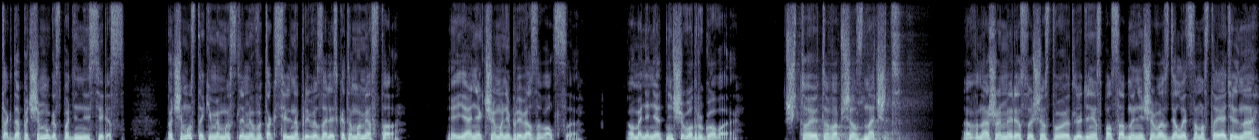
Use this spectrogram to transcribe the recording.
Тогда почему, господин Несирис? Почему с такими мыслями вы так сильно привязались к этому месту? Я ни к чему не привязывался. У меня нет ничего другого. Что это вообще значит? В нашем мире существуют люди, не способные ничего сделать самостоятельно,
